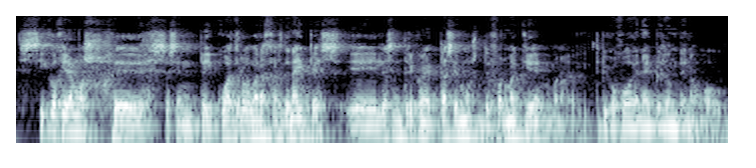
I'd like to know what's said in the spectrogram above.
si cogiéramos 64 barajas de naipes, las interconectásemos de forma que, bueno, el típico juego de naipes donde, ¿no? O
